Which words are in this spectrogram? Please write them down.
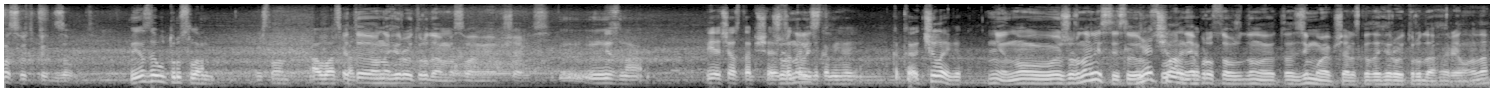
Вас хоть как зовут? Меня зовут Руслан. Руслан? А вас как? Это на Герой Труда мы с вами общались. Не знаю. Я часто общаюсь с Журналист? сотрудниками ГАИ. Какая? Человек. Не, ну вы журналист, если Я Руслан, человек. я просто уже давно, это зимой общались, когда Герой Труда горело, да?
